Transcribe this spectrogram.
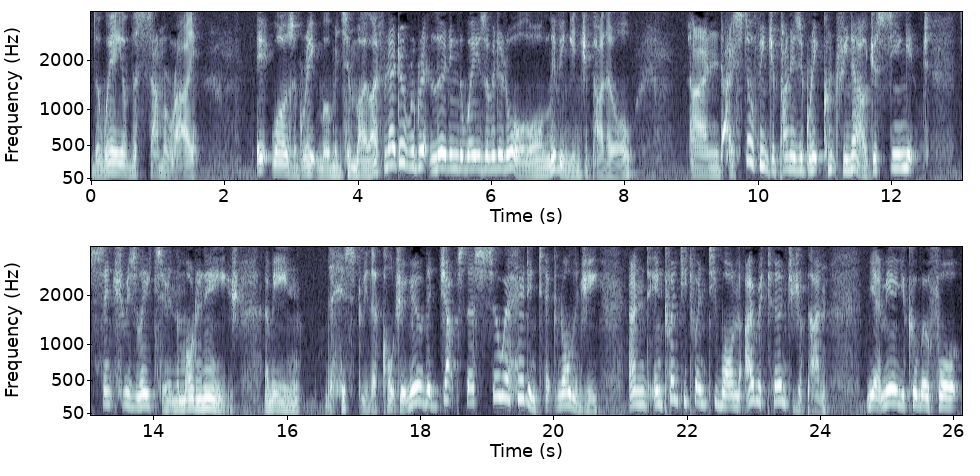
the way of the samurai. It was a great moment in my life, and I don't regret learning the ways of it at all, or living in Japan at all. And I still think Japan is a great country now, just seeing it centuries later in the modern age. I mean, the history, the culture. You know, the Japs, they're so ahead in technology. And in 2021, I returned to Japan. Yeah, me and Yakumo thought,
